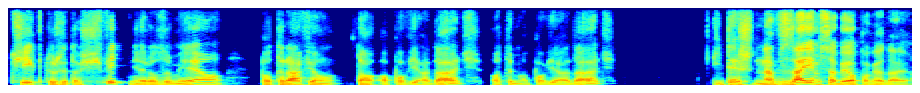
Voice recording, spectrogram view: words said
Ci, którzy to świetnie rozumieją, potrafią to opowiadać, o tym opowiadać i też nawzajem sobie opowiadają.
